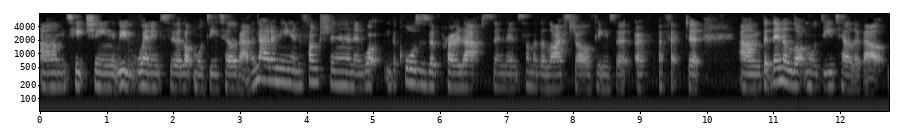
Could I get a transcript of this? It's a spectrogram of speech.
um, teaching. We went into a lot more detail about anatomy and function and what the causes of prolapse and then some of the lifestyle things that affect it. Um, but then a lot more detail about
